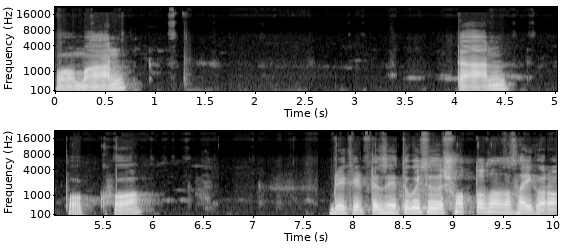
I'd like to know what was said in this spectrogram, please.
সমান ডান পক্ষ ব্রেকেটে যেহেতু কইছে যে সত্যতা যাচাই করো,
